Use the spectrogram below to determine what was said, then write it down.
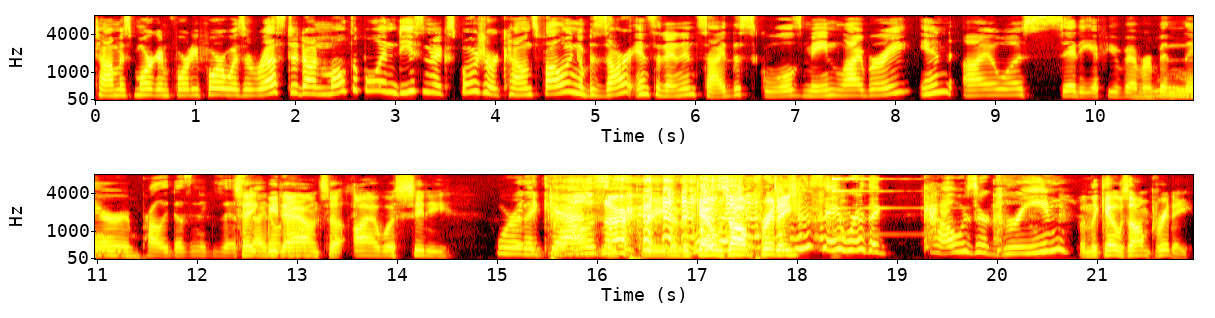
Thomas Morgan, 44, was arrested on multiple indecent exposure counts following a bizarre incident inside the school's main library in Iowa City. If you've ever been there, it probably doesn't exist. I Take me don't know. down to Iowa City. Where the, the gas girls are. Green and the Where girls aren't pretty. Did you say where the cows are green? And the girls aren't pretty.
